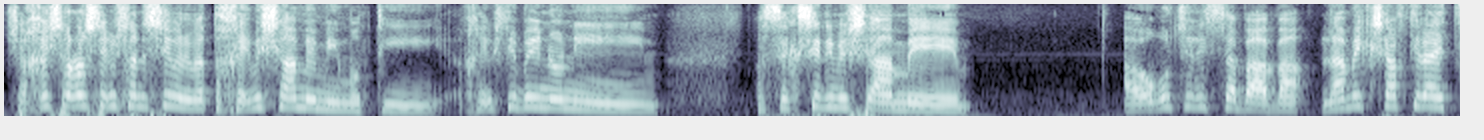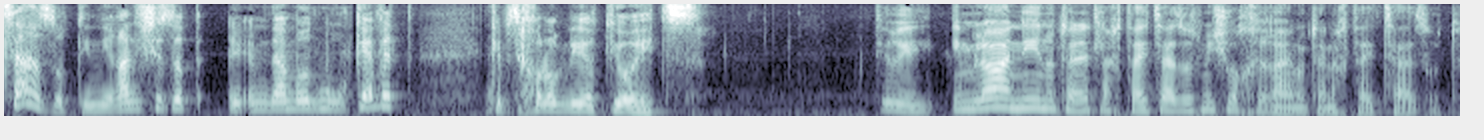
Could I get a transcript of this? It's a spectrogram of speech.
שאחרי שלוש שנים של אנשים, אני אומרת, החיים משעממים אותי, החיים שלי בינוניים, הסקס שלי משעמם, ההורות שלי סבבה, למה הקשבתי לעצה הזאת? נראה לי שזאת עמדה מאוד מורכבת כפסיכולוג להיות יועץ. תראי, אם לא אני נותנת לך את העצה הזאת, מישהו אחר היה נותן לך את העצה הזאת,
